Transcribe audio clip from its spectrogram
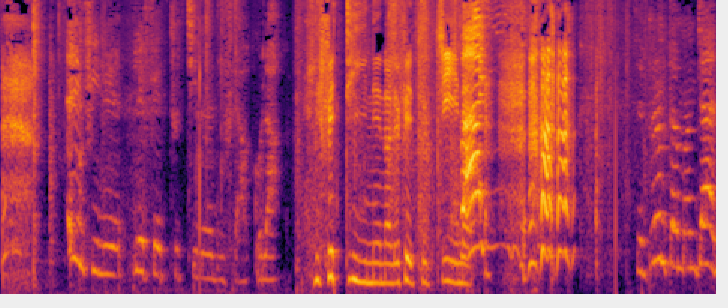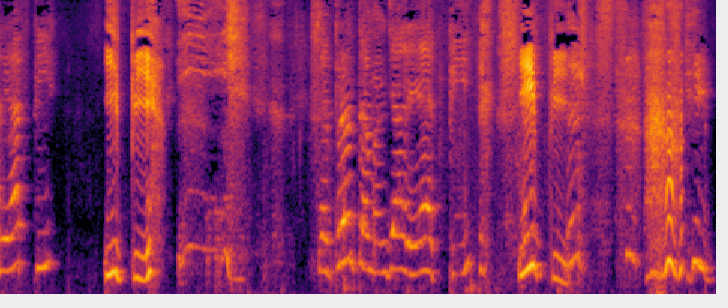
E infine le fettuccine di fragola. Le fettine, no, le fettuccine. Sei pronta a mangiare, Happy? Ippi. Sei pronta a mangiare, Happy? Ippi. Happy.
